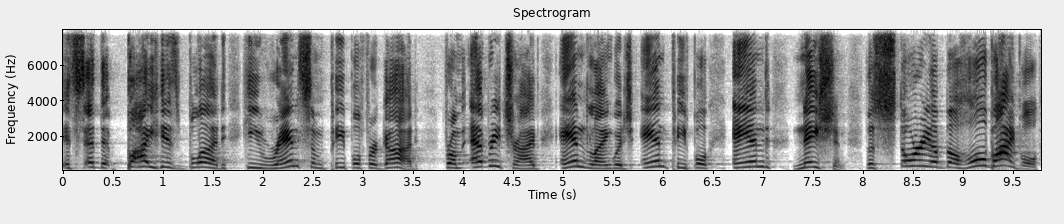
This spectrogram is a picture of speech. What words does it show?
it said that by his blood he ransomed people for God from every tribe and language and people and nation. The story of the whole Bible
